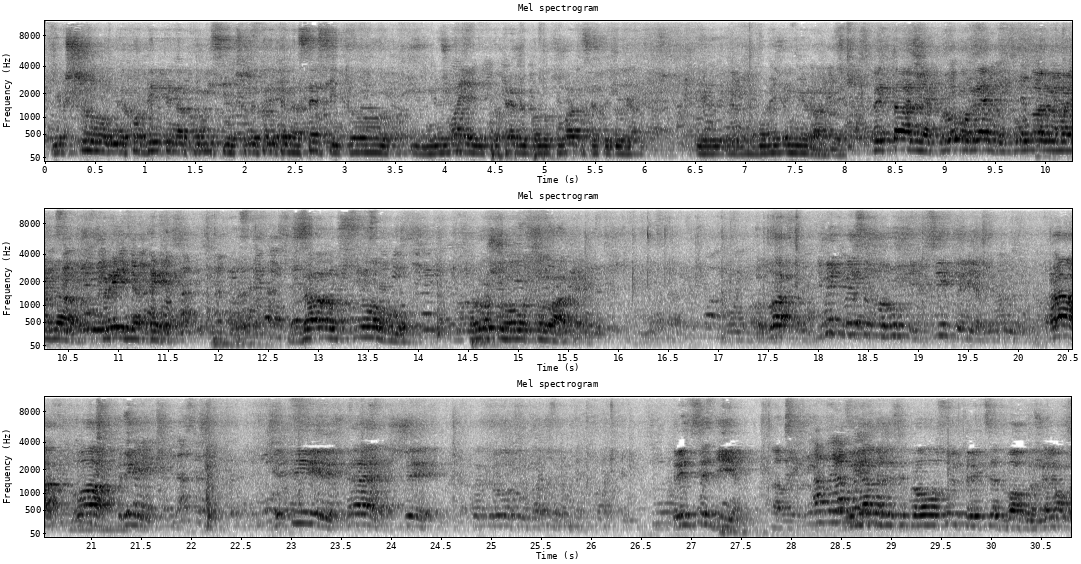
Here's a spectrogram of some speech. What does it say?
Якщо не ходити на комісії, якщо не ходити на сесії, то немає потреби балотуватися тоді в районній раді. Питання про оренду комунального майна прийняти за основу. Прошу голосувати. Будь ласка, підніміть високо руки, всі, хто є. Раз, два, три, чотири, п'ять, шість. Сидорчук. 31. Ну я навіть якщо проголосую 32, бо вже мав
